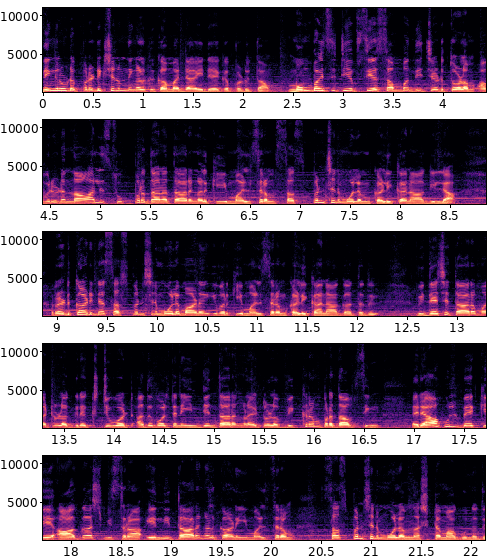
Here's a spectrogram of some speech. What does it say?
നിങ്ങളുടെ പ്രഡിക്ഷനും നിങ്ങൾക്ക് കമന്റായി രേഖപ്പെടുത്താം. മുംബൈ സിറ്റി എഫ് സിയെ സംബന്ധിച്ചിടത്തോളം അവരുടെ നാല് സുപ്രധാന താരങ്ങൾക്ക് ഈ മത്സരം സസ്പെൻഷൻ മൂലം കളിക്കാനാകില്ല. റെഡ് കാർഡിന്റെ സസ്പെൻഷൻ മൂലമാണ് ഇവർക്ക് ഈ മത്സരം കളിക്കാനാകാത്തത്. വിദേശ താരമായിട്ടുള്ള ഗ്രെഗ് സ്റ്റുവർട്ട് അതുപോലെ തന്നെ ഇന്ത്യൻ താരങ്ങളായിട്ടുള്ള വിക്രം പ്രതാപ് സിംഗ് രാഹുൽ ബേക്കെ ആകാശ് മിശ്ര എന്നീ താരങ്ങൾക്കാണ് ഈ മത്സരം സസ്പെൻഷൻ മൂലം നഷ്ടമാകുന്നത്.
